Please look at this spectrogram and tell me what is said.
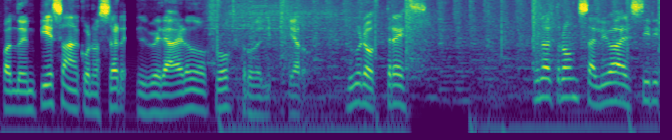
cuando empiezan a conocer el verdadero rostro de la izquierda. Número 3. Donald Trump salió a decir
